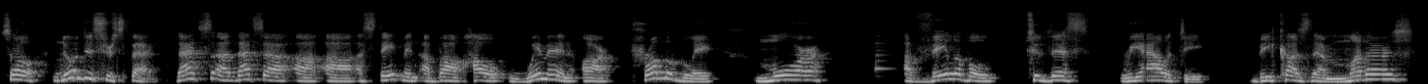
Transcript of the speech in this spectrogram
So no disrespect. That's uh, that's a, a, a statement about how women are probably more available to this reality because their mothers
